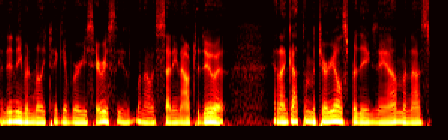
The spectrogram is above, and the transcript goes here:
I didn't even really take it very seriously when I was setting out to do it. And I got the materials for the exam and I was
